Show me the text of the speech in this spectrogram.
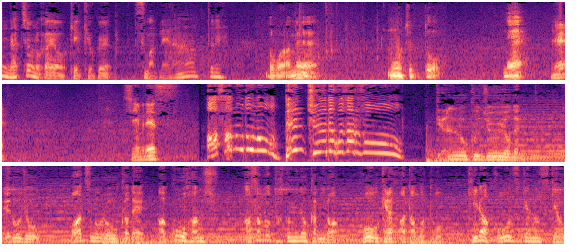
になっちゃうのかよ、結局。つまんねえな、ほんとね。だからね、もうちょっと、ね。ね。CM です。浅野殿、電柱でござるぞ元禄14年江戸城松の廊下で赤穂藩主浅野匠の神が高家旗本吉良上野之助を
